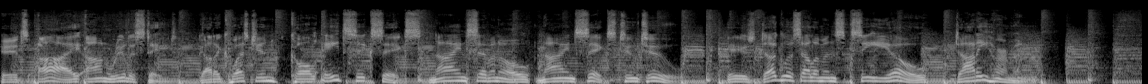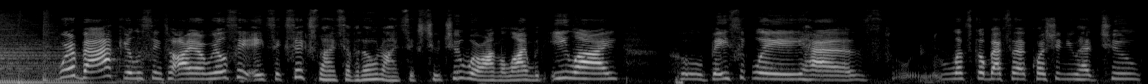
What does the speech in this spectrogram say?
It's Eye on Real Estate. Got a question? Call 866 970 9622. Here's Douglas Elliman's CEO, Dottie Herman. We're back. You're listening to Eye on Real Estate, 866 970 9622. We're on the line with Eli, who basically has. Let's go back to that question. You had two,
